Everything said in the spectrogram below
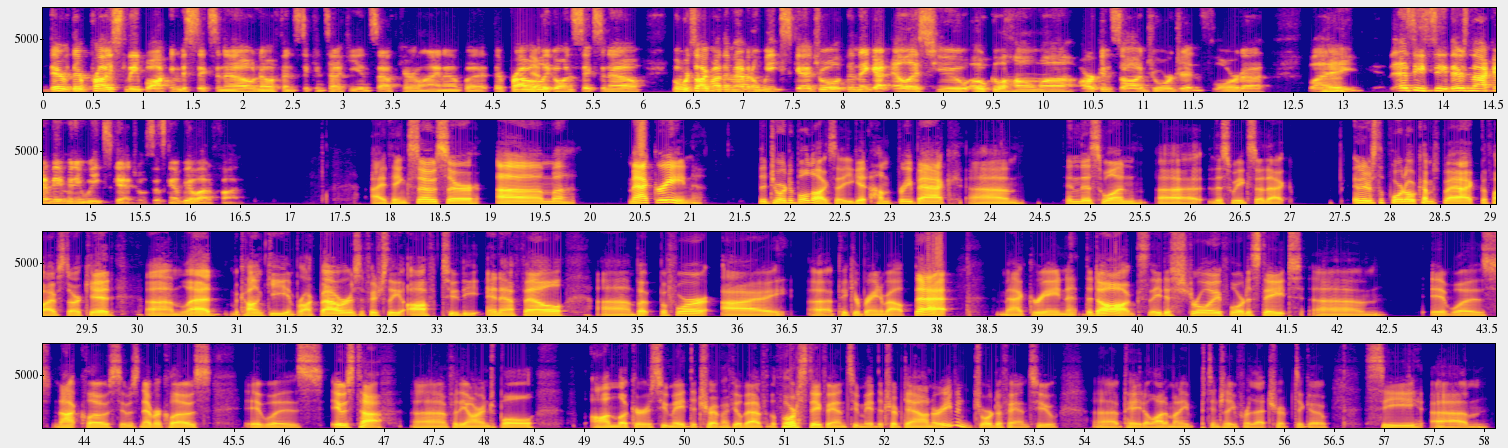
they're they're probably sleepwalking to six and zero. Oh. No offense to Kentucky and South Carolina, but they're probably yeah. going six and zero. Oh. But we're talking about them having a weak schedule. Then they got LSU, Oklahoma, Arkansas, Georgia, and Florida. Mm-hmm. Like mm. SEC, there's not going to be many weak schedules. It's going to be a lot of fun. I think so, sir. Um, Matt Green, the Georgia Bulldogs. Though you get Humphrey back um, in this one uh, this week, so that and there's the portal comes back. The five star kid, um, Ladd McConkey and Brock Bowers officially off to the NFL. Um, but before I uh, pick your brain about that, Matt Green, the dogs they destroy Florida State. Um, it was not close. It was never close. It was it was tough uh, for the Orange Bowl onlookers who made the trip. I feel bad for the Florida State fans who made the trip down, or even Georgia fans who uh, paid a lot of money potentially for that trip to go see um,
